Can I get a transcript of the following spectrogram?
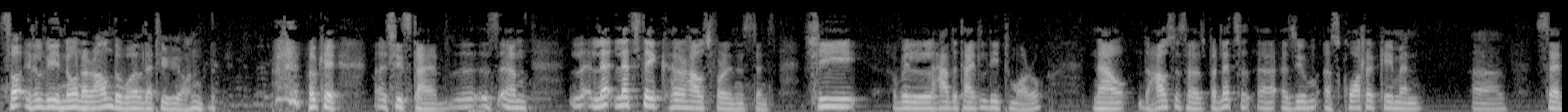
so it'll be known around the world that you yawned. okay, uh, she's tired. Uh, um, le- le- let's take her house for instance. She will have the title deed tomorrow. Now the house is hers, but let's uh, assume a squatter came and uh, said,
